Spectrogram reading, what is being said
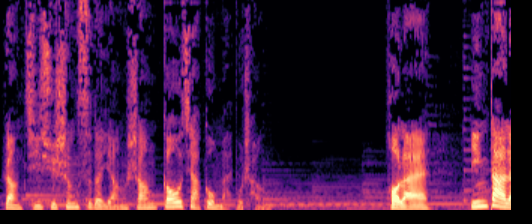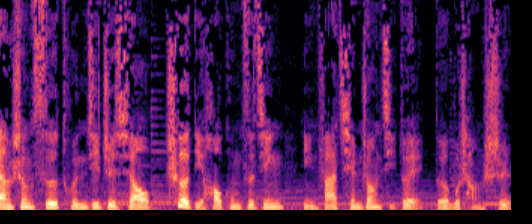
让急需生丝的洋商高价购买不成。后来因大量生丝囤积滞销，彻底耗空资金，引发钱庄挤兑，得不偿失。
